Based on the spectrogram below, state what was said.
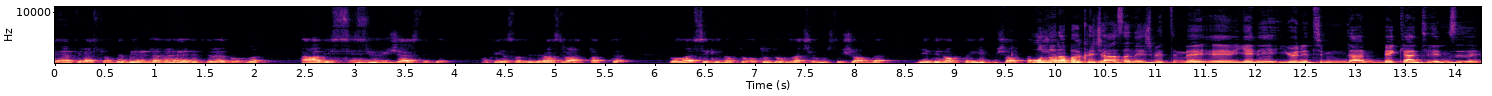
enflasyonda belirlenen hedeflere doğru tavizsiz yürüyeceğiz dedi. Bu piyasaları biraz rahatlattı. Dolar 8.39 açılmıştı. Şu anda 7.76'dan Onlara bakacağız da Necmettin Bey, e, yeni yönetimden beklentilerinizi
